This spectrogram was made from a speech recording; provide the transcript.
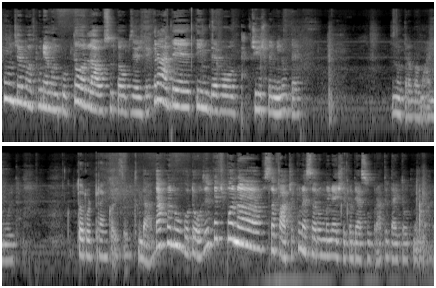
Ungem, punem în cuptor la 180 de grade, timp de vreo 15 minute. Nu trebuie mai mult. Cuptorul prea încălzit. Da, dacă nu vreo 20, deci până să face, până să rămânește pe deasupra, atât ai tot nu are.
